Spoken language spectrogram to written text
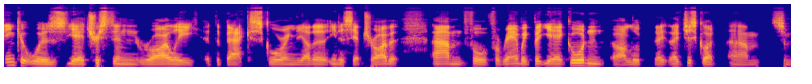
think it was yeah Tristan Riley at the back scoring the other intercept try, but um, for for Randwick. But yeah, Gordon. Oh look, they, they've just got um, some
